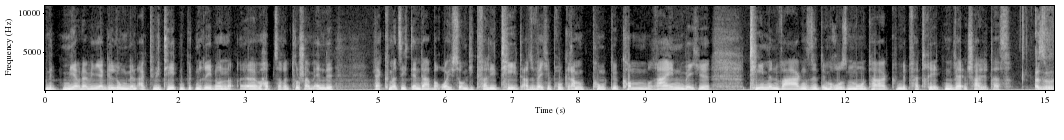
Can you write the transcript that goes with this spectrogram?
Mit mehr oder weniger gelungenen Aktivitäten, Büttenreden und äh, Hauptsache Tusch am Ende. Wer kümmert sich denn da bei euch so um die Qualität? Also welche Programmpunkte kommen rein? Welche Themenwagen sind im Rosenmontag mit vertreten? Wer entscheidet das? Also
